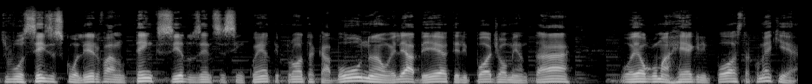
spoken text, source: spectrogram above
que vocês escolheram, falam tem que ser 250 e pronto, acabou, ou não, ele é aberto, ele pode aumentar, ou é alguma regra imposta, como é que é?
